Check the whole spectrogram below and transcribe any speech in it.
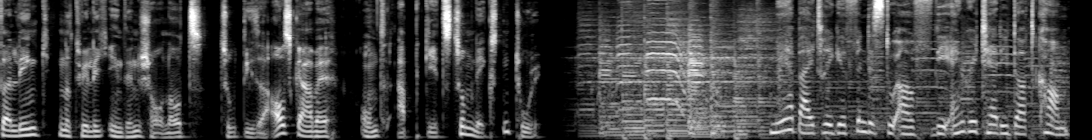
der Link natürlich in den Show Notes zu dieser Ausgabe und ab geht's zum nächsten Tool. Mehr Beiträge findest du auf theangryteddy.com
